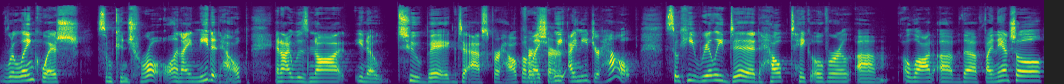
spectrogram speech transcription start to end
relinquish some control and I needed help and I was not, you know, too big to ask for help. I'm for like, sure. I need your help. So he really did help take over um, a lot of the financial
